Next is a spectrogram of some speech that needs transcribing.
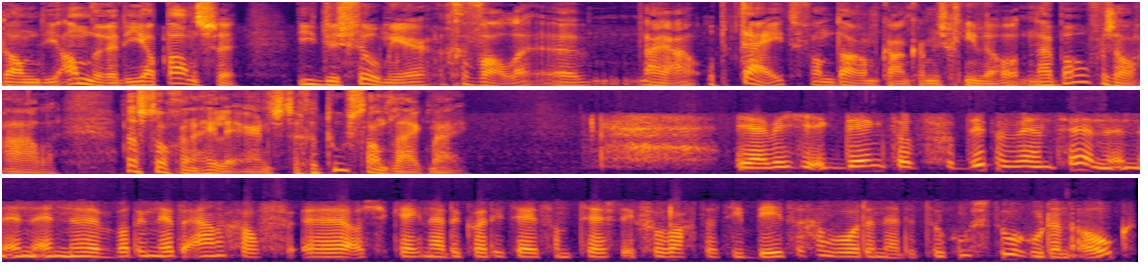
dan die andere, die Japanse. Die dus veel meer gevallen, nou ja, op tijd van darmkanker misschien wel naar boven zal halen. Dat is toch een hele ernstige toestand, lijkt mij. Ja, weet je, ik denk dat voor dit moment, hè, en, en, en uh, wat ik net aangaf, uh, als je kijkt naar de kwaliteit van test, ik verwacht dat die beter gaan worden naar de toekomst toe, hoe dan ook.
